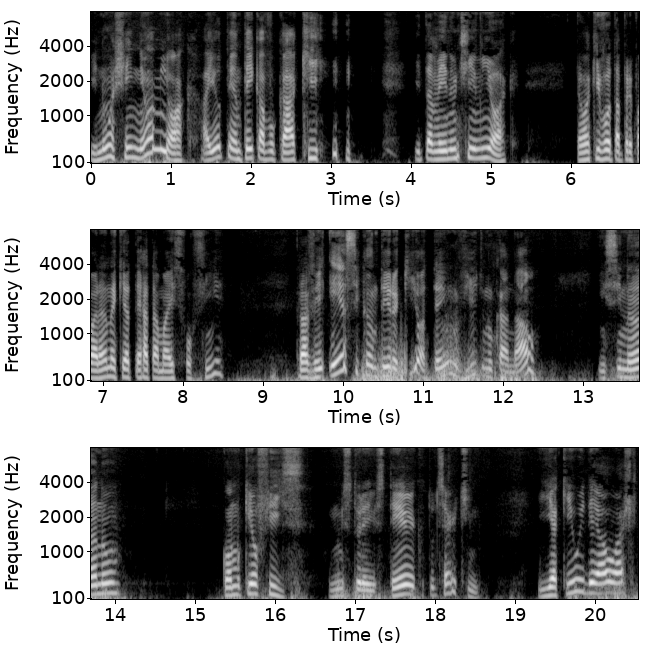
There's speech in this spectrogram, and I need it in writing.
e não achei nenhuma minhoca. Aí eu tentei cavucar aqui e também não tinha minhoca. Então aqui vou estar tá preparando, aqui a terra está mais fofinha. Para ver esse canteiro aqui, ó, tem um vídeo no canal ensinando como que eu fiz. Misturei o esterco, tudo certinho. E aqui o ideal eu acho que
